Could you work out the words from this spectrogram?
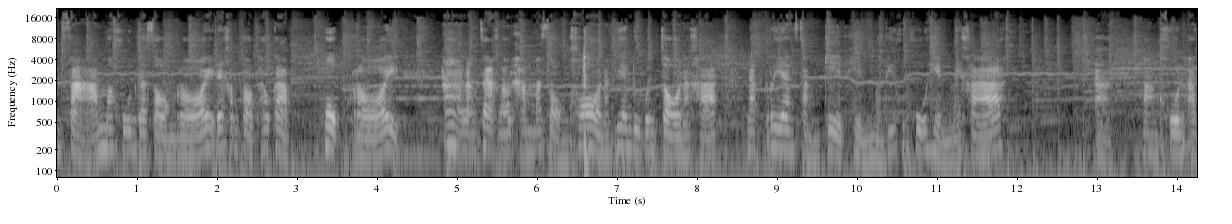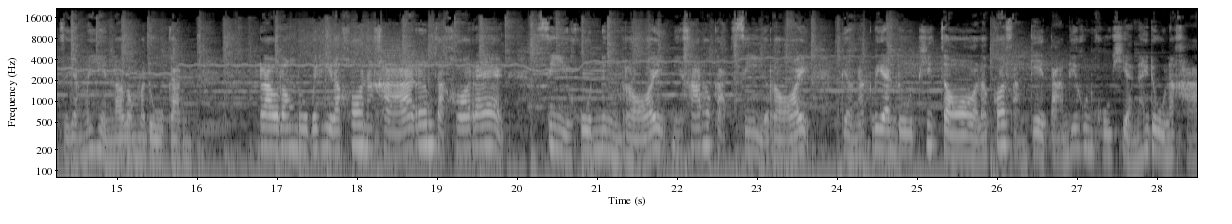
ำ3มาคูณกับ 200 ได้คำตอบเท่ากับ 600อ่าหลังจากเราทำมา 2 ข้อนักเรียนดูบนจอนะคะ นักเรียนสังเกตเห็นเหมือนที่คุณครูเห็นไหมคะอ่าบางคนอาจจะยังไม่เห็นเราลองมาดูกัน เราลองดูไปทีละข้อนะคะ เริ่มจากข้อแรก4คูณ100 มีค่าเท่ากับ 400 เดี๋ยวนักเรียนดูที่จอแล้วก็สังเกตตามที่คุณครูเขียนให้ดูนะคะ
